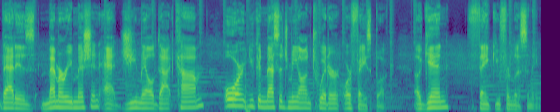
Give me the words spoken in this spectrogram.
That is memorymission at gmail.com, or you can message me on Twitter or Facebook. Again, thank you for listening.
